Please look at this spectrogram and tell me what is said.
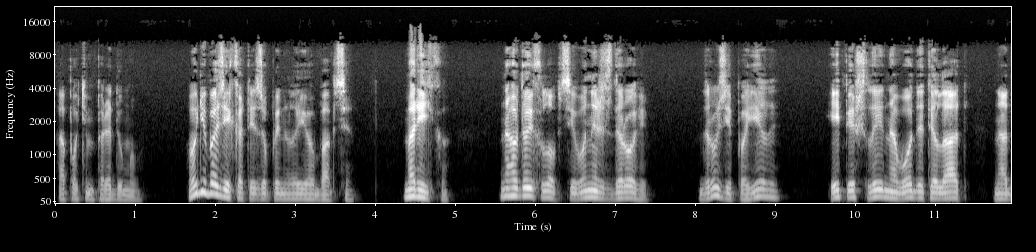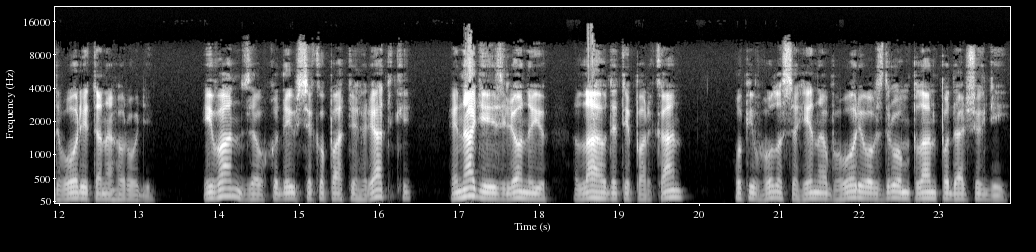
а потім передумав. Годі базікати, зупинила його бабця. Марійко, нагодуй хлопців, вони ж з дороги. Друзі поїли і пішли наводити лад на дворі та на городі. Іван завходився копати грядки, Геннадій з льоною лагодити паркан. Упівголоса Гена обговорював з другом план подальших дій.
